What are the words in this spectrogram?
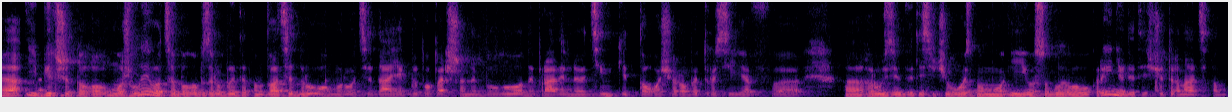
Е, І більше того, можливо, це було б зробити там в 22-му році, да, якби, по-перше, не було неправильної оцінки того, що робить Росія в е, е, Грузії в 2008-му і особливо в Україні в 2014-му.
